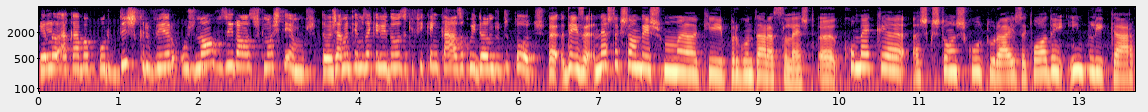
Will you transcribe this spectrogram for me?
ele acaba por descrever os novos idosos que nós temos. Então já não temos aquele idoso que fica em casa cuidando de todos. Uh, Deisa, nesta questão deixe-me aqui perguntar à Celeste, uh, como é que as questões culturais podem implicar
